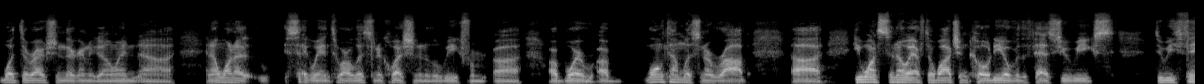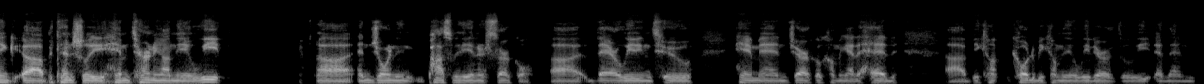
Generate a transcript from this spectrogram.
what direction they're going to go in, uh, and I want to segue into our listener question of the week from uh, our boy, our longtime listener Rob. Uh, he wants to know after watching Cody over the past few weeks, do we think uh, potentially him turning on the elite uh, and joining possibly the inner circle uh, there, leading to him and Jericho coming out ahead, uh, become Cody becoming the leader of the elite, and then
